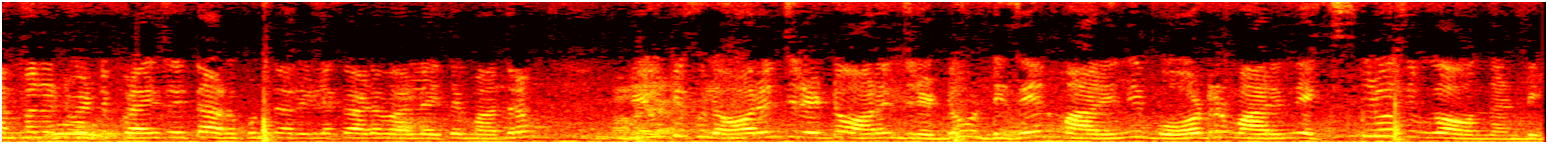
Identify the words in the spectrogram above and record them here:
నమ్మనటువంటి ప్రైస్ అయితే అనుకుంటారు. ఇళ్ళకాడ అయితే మాత్రం beautiful orange red orange red design మారింది బోర్డర్ మారింది ఎక్స్క్లూజివ్గా ఉందండి.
